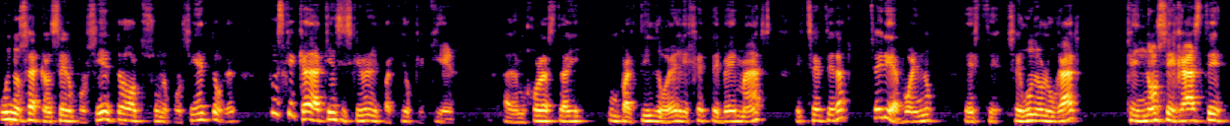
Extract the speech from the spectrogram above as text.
Unos sacan 0%, otros 1%, pues que cada quien se inscriba en el partido que quiera. A lo mejor hasta hay un partido LGTB más, etcétera. Sería bueno, este, segundo lugar, que no se gaste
